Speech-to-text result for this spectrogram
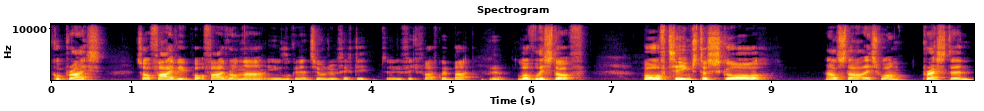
good price. So five, if you put a fiver on that, you're looking at 250, 255 quid back. Yeah. Lovely stuff. Both teams to score. I'll start this one. Preston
